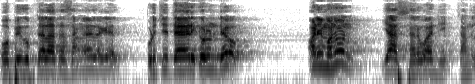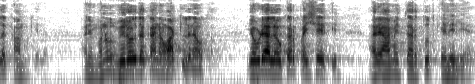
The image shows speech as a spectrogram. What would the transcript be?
ओपी गुप्ताला आता सांगायला लागेल पुढची तयारी करून ठेव. आणि म्हणून या सर्वांनी चांगलं काम केलं. आणि म्हणून विरोधकांना वाटलं नव्हतं. एवढ्या लवकर पैसे येतील. अरे आम्ही तरतूद केलेली आहे.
